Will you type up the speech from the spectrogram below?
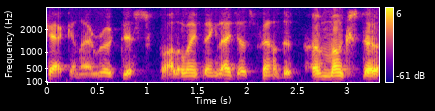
check, and I wrote this following thing. I just found it amongst a,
